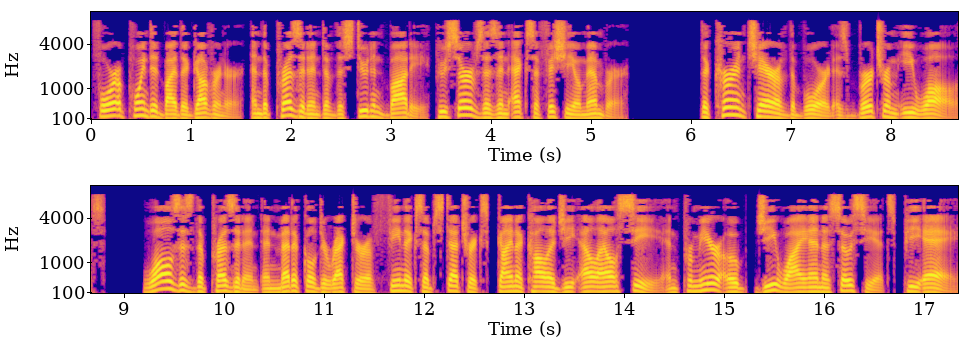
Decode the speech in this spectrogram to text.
four appointed by the Governor, and the President of the student body, who serves as an ex officio member. The current chair of the board is Bertram E. Walls. Walls is the president and medical director of Phoenix Obstetrics, Gynecology LLC and Premier OB, GYN Associates, PA.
